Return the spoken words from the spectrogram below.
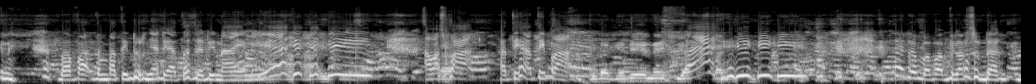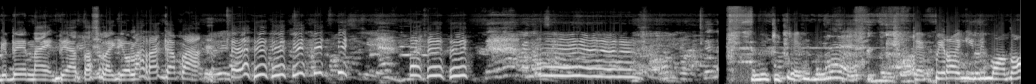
Ini Bapak tempat tidurnya di atas jadi naik nih. Awas Pak, hati-hati Pak. Udah gede naik di atas lagi. Ada Bapak bilang sudah gede naik di atas lagi olahraga Pak. Ini di dek dek piro iki limo to?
